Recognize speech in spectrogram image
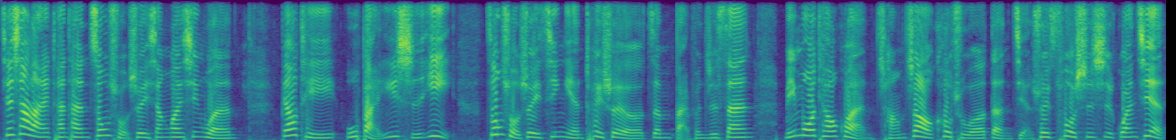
接下来谈谈综所税相关新闻，标题：五百一十亿。综所税今年退税额增百分之三，名模条款、长照扣除额等减税措施是关键。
